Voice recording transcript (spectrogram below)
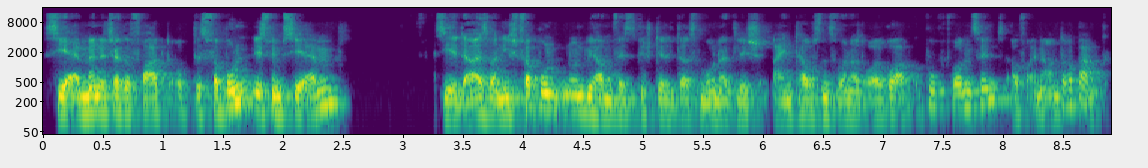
CRM-Manager gefragt, ob das verbunden ist mit dem CRM. Siehe da, es war nicht verbunden und wir haben festgestellt, dass monatlich 1200 Euro abgebucht worden sind auf eine andere Bank.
